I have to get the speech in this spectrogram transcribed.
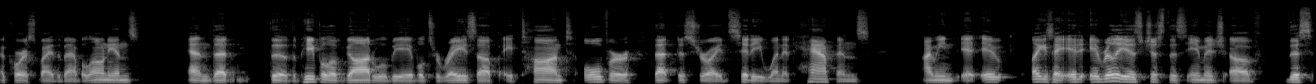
of course, by the Babylonians, and that the, the people of God will be able to raise up a taunt over that destroyed city when it happens. I mean, it, it like I say, it, it really is just this image of this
